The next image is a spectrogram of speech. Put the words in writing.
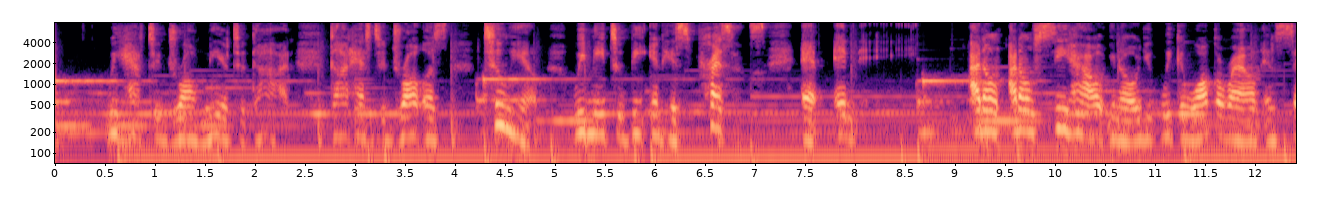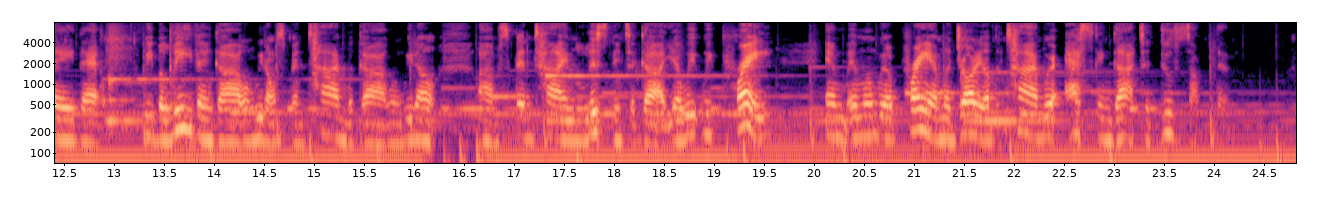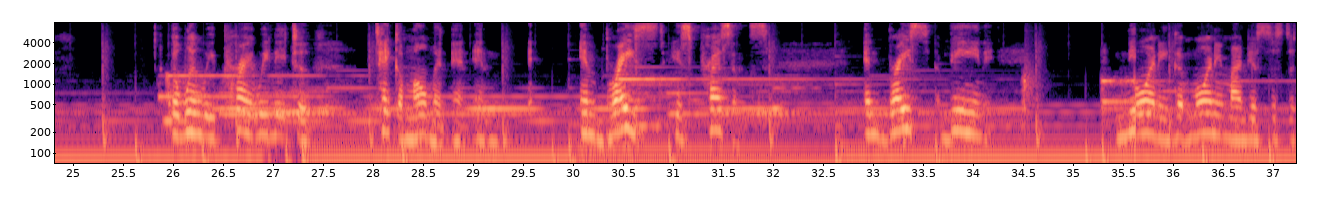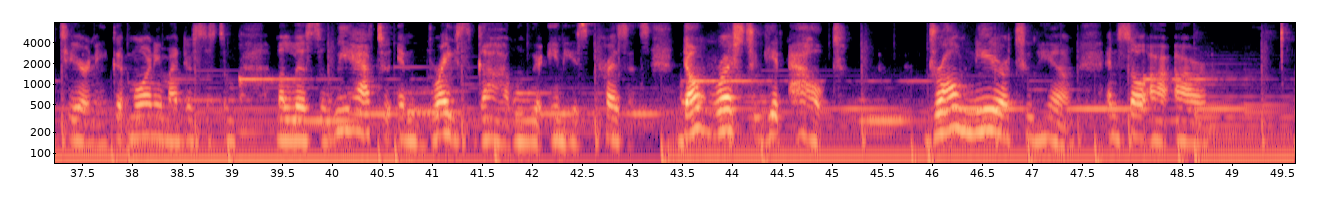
we have to draw near to God. God has to draw us to Him. We need to be in His presence. And and I don't I don't see how you know you, we can walk around and say that we believe in God when we don't spend time with God, when we don't um, spend time listening to God. Yeah, we, we pray, and, and when we're praying, majority of the time we're asking God to do something. But when we pray, we need to take a moment and, and embrace his presence, embrace being Good morning. Good morning, my dear sister Tyranny. Good morning, my dear sister Melissa. We have to embrace God when we're in his presence. Don't rush to get out. Draw near to him. And so our, our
